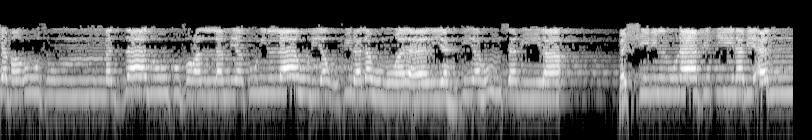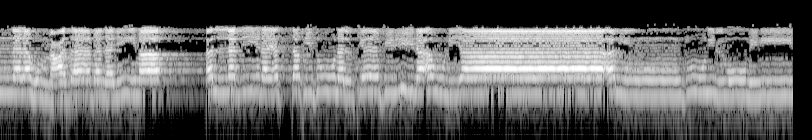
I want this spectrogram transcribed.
كفروا ثم ازدادوا كفرا لم يكن الله ليغفر لهم ولا ليهديهم سبيلا. بشر المنافقين بأن لهم عذابا نليما الذين يتخذون الكافرين أولياء من دون المؤمنين.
